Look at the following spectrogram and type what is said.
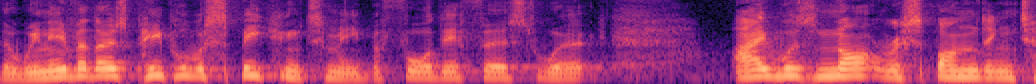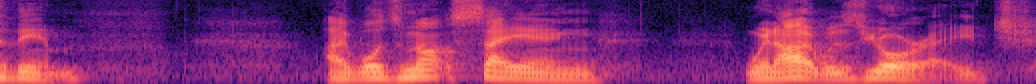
that whenever those people were speaking to me before their first work, I was not responding to them. I was not saying, when I was your age,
